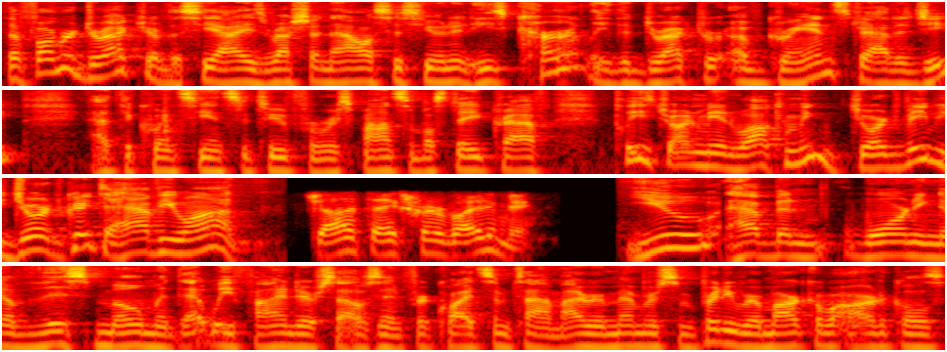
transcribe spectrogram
the former director of the CIA's Russia Analysis Unit. He's currently the director of Grand Strategy at the Quincy Institute for Responsible Statecraft. Please join me in welcoming George Beebe. George, great to have you on. John, thanks for inviting me. You have been warning of this moment that we find ourselves in for quite some time. I remember some pretty remarkable articles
